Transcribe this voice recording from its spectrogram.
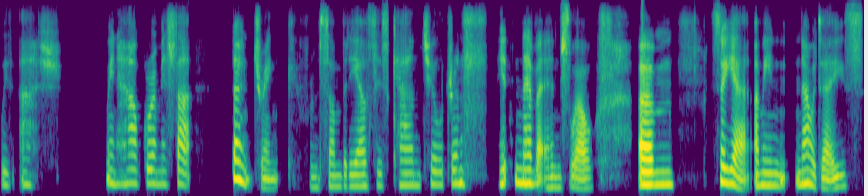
with ash. I mean, how grim is that? Don't drink from somebody else's can, children. it never ends well. Um, so, yeah, I mean, nowadays,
